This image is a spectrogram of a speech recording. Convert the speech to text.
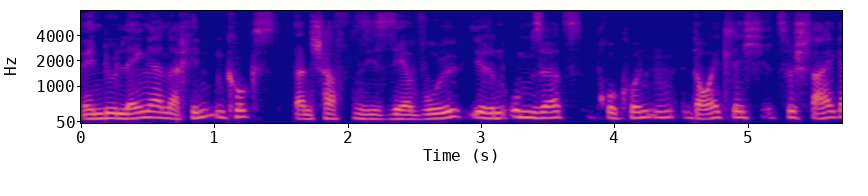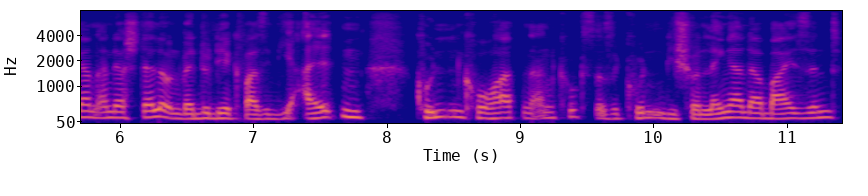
Wenn du länger nach hinten guckst, dann schaffen sie sehr wohl, ihren Umsatz pro Kunden deutlich zu steigern an der Stelle. Und wenn du dir quasi die alten Kundenkohorten anguckst, also Kunden, die schon länger dabei sind,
